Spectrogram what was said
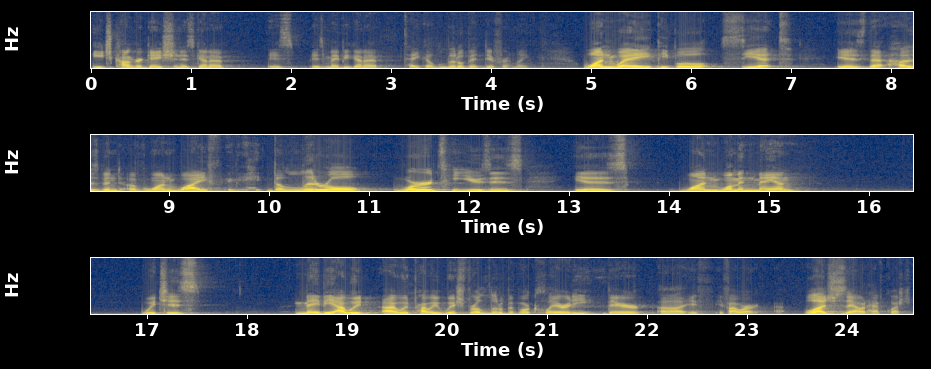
each congregation is to is, is maybe to take a little bit differently. One way people see it is that husband of one wife, the literal words he uses is one woman man, which is maybe I would, I would probably wish for a little bit more clarity there uh, if, if I were, well, I just say I would have questions.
